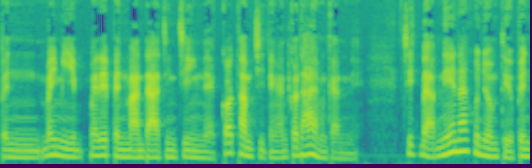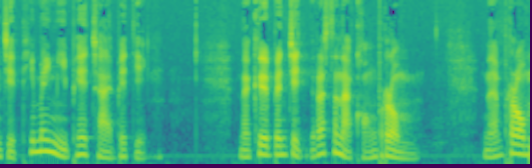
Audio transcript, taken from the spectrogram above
เป็นไม่มีไม่ได้เป็นมารดาจริง ๆ เนี่ยก็ทำจิตอย่างนั้นก็ได้เหมือนกันเนี่ย จิตแบบนี้นะคุณโยมถือเป็นจิตที่ไม่มีเพศชายเพศหญิงนะคือเป็นจิตลักษณะของพรหมนะพรหม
